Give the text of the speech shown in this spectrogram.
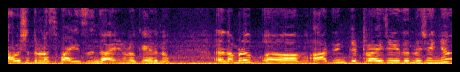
ആവശ്യത്തിലുള്ള സ്പൈസും കാര്യങ്ങളൊക്കെ ആയിരുന്നു. നമ്മൾ ആദ്യം ട്രൈ ചെയ്തതെന്ന് വെച്ച് കഴിഞ്ഞാൽ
